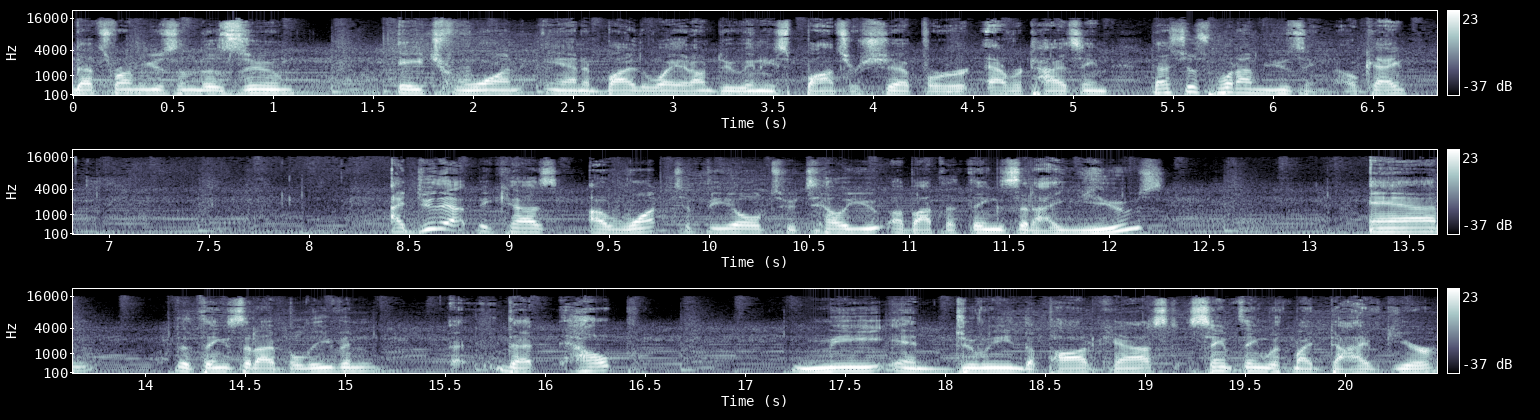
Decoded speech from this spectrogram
that's where I'm using the Zoom H1. And by the way, I don't do any sponsorship or advertising. That's just what I'm using, okay? I do that because I want to be able to tell you about the things that I use and the things that I believe in uh, that help me in doing the podcast. Same thing with my dive gear.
